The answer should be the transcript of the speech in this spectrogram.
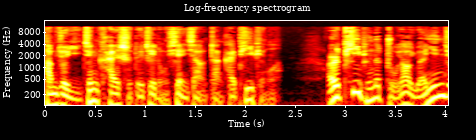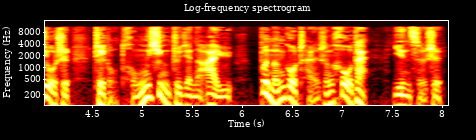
他们就已经开始对这种现象展开批评了。而批评的主要原因就是这种同性之间的爱欲不能够产生后代，因此是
